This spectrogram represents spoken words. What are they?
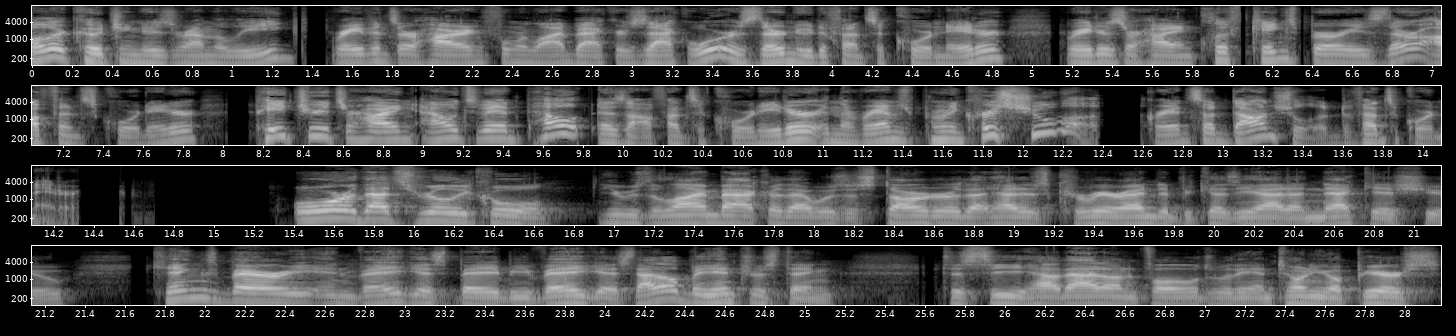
other coaching news around the league. Ravens are hiring former linebacker Zach Orr as their new defensive coordinator. Raiders are hiring Cliff Kingsbury as their offense coordinator. Patriots are hiring Alex Van Pelt as offensive coordinator, and the Rams are promoting Chris Shula, grandson Don Shula, defensive coordinator. Or that's really cool. He was a linebacker that was a starter that had his career ended because he had a neck issue. Kingsbury in Vegas, baby, Vegas. That'll be interesting to see how that unfolds with Antonio Pierce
